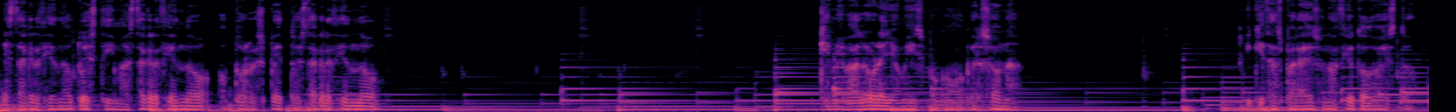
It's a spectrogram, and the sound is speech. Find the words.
Está creciendo autoestima, está creciendo autorrespeto, está creciendo que me valore yo mismo como persona. Y quizás para eso nació todo esto.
